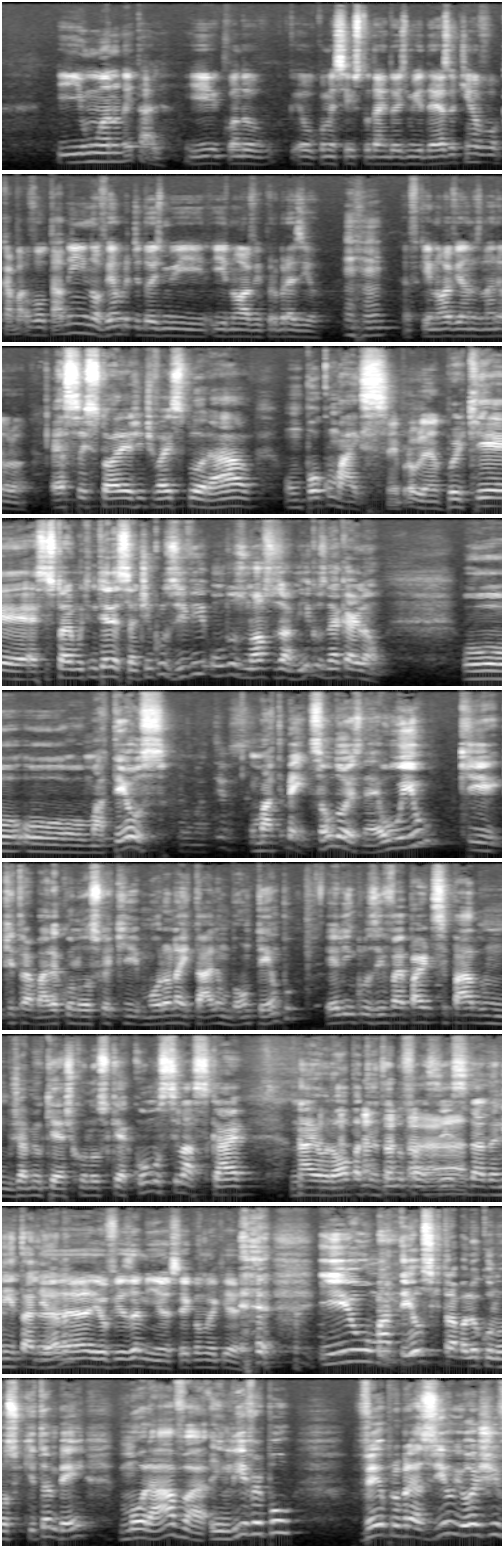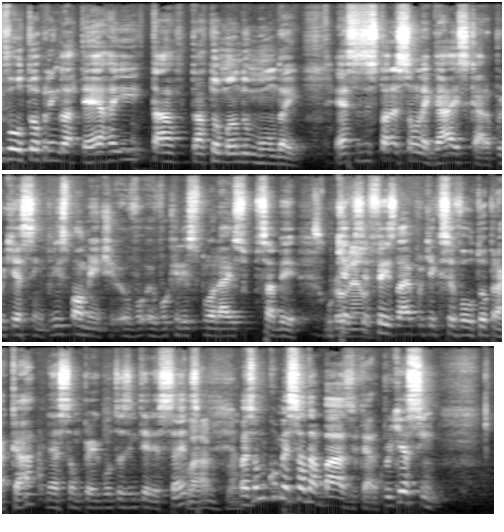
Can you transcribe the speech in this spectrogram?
e um ano na Itália. E quando eu comecei a estudar em 2010, eu tinha voltado em novembro de 2009 para o Brasil. Eu fiquei nove anos lá na Europa, Essa história a gente vai explorar um pouco mais. sem problema. Porque essa história é muito interessante. Inclusive, um dos nossos amigos, né, Carlão? O, o Matheus. É o Matheus? O Mate... Bem, são dois, né? O Will, que, que trabalha conosco aqui, morou na Itália um bom tempo. Ele, inclusive, vai participar de um Jamilcast conosco que é Como se lascar na Europa, tentando fazer cidadania italiana. É, eu fiz a minha, eu sei como é que é. E o Matheus, que trabalhou conosco aqui também, morava em Liverpool, veio para o Brasil e hoje voltou para Inglaterra e tá, tá tomando o mundo aí. Essas histórias são legais, cara, porque assim, principalmente, eu vou, eu vou querer explorar isso para saber o que, é que você fez lá e por que, que você voltou para cá, né? São perguntas interessantes. Claro, claro. Mas vamos começar da base, cara, porque assim.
